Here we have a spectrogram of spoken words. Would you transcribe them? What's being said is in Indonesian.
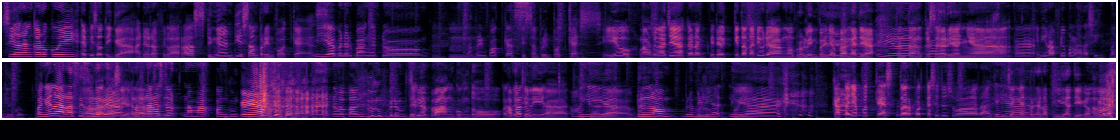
Siaran Karo Kue episode 3 Ada Raffi Laras dengan Disamperin Podcast Iya bener banget dong Mm-mm. Samperin podcast Disamperin Podcast Yo langsung aja ya Karena tidak kita tadi udah ngobrolin banyak banget ya Iya, Tentang kan. kesehariannya Sampai- Ini Raffi apa Laras sih manggilku? Panggil Laras sih Oh, sebenarnya Laras ya, Laras, Laras tuh nama panggung Eh Nama panggung Belum jadi Jangan apa panggung toh Kan Apa udah tuh? dilihat Oh udara, iya udara. Belum Belum Belum. dilihat Oh, iya. Katanya podcaster Podcast itu suara. Jadi Iya. jangan berharap dilihat ya kamu Oh, ya.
